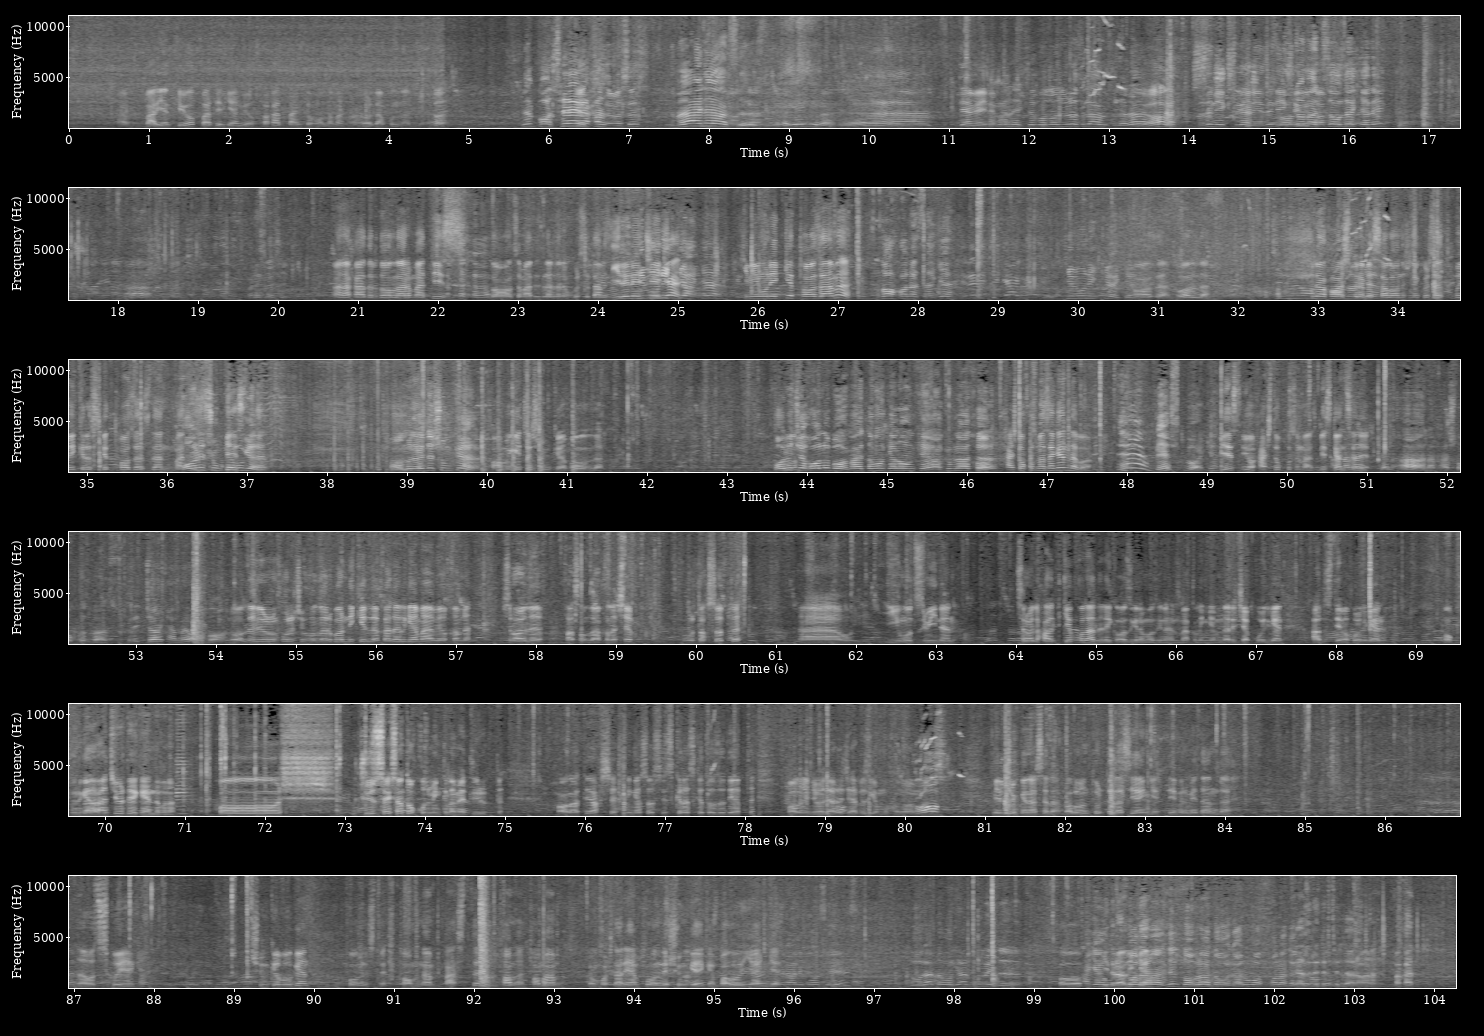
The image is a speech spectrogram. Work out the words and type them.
variantga yo'q barterga ham yo'q. Faqat bank tomonidan yordam qilinadi Ne boshlayla qil. nimasiz Nima aylayapsiz? nimaga aylayman bitta ham Nima aylayman necha bozor yurasizlarmi sizlar ha? yo'q sizni neksilaringizni Savdo neksiya matizolda keling. mana qadrdonlar matiz xudo xohlasa matizlardan ham ko'rsatamiz yili nechi ekan 2012 tozami Xudo xolasa aka. 2012 aka. toza bo'ldi shundoq qilib ochib turaman salonni shuni ko'rsatib qo'y kraska tozasidan matiz Qoni shumka bo'lgan. Omigacha shumka. Xomigacha shumka bo'ldi Qolicha qoli bor. Men tomon kalonka, akkumulyator. Xo'p, 89 emas ekanda bu. Eh, best bu aka. Bes yo'q, 89 emas, bes kanseler. Ha, ana 89 bas. Richak hamma yog'i bor. Bo'ldi, Leron polichi hollari bor, nikellar qadalgan, mana bu yoqqa mana chiroyli fasonlar qilishib, o'rta hisobda 20-30 mingdan chiroyli holatga kelib qoladi, lekin ozgina ozgina nima qilingan. Bunda richak qo'yilgan, hab sistema qo'yilgan. Xo'p, yurgani qancha yurdi ekan endi buni? Xo'sh, 389 ming kilometr yuribdi. Holati yaxshi. Eng asosiysi kraska toza deyapti. Qolgan joylari ja bizga muhim emas. Hop. Melchopka narsalar. Balon to'rtalasi yangi, temir medanda. Zavodskoy ekan. Shumka bo'lgan полностью tomdan pasti, tom tom ham yonboshlari ham полный shumka ekan. Balon yangi. Davlat da'vogar bo'lmaydi. Davlat da'vogari bo'lib qoladi. aka. gaz mana. Faqat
